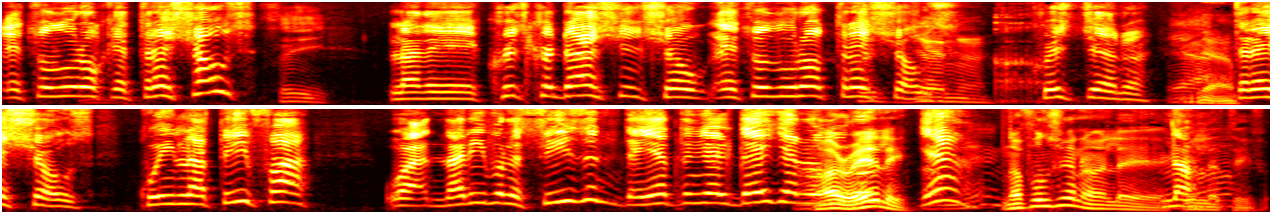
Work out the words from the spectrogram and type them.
eso duró que tres shows. Sí. La de Chris Kardashian Show, eso duró tres shows. Jenner. Chris Jenner, Yeah. tres shows. Queen Latifah, what, not even a season, ella tenía el de ella. No Oh, duró- really? Yeah. No funcionó el de No. Queen Latifah.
